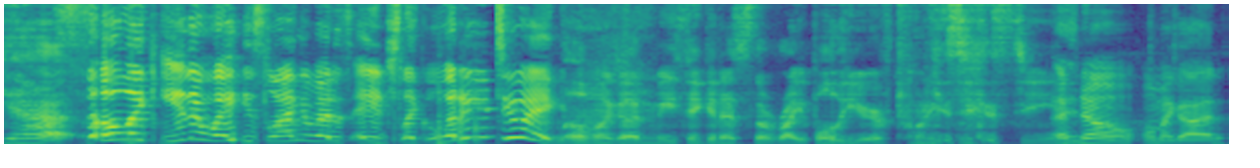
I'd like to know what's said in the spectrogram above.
Yeah. So like either way he's lying about his age. Like what are you doing? Oh my god, me thinking it's the ripe old year of 2016. I know. Oh my god.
